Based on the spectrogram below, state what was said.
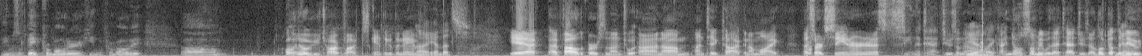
he was a big promoter. He would promote it. Um, Oh, I know who you talk about. I just can't think of the name. Uh, yeah, that's Yeah, I, I follow the person on twi- on um on TikTok, and I'm like, I start seeing her, and I seeing the tattoos on there. Yeah. I'm like, I know somebody with that tattoos. I looked up the Yeah. dude,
